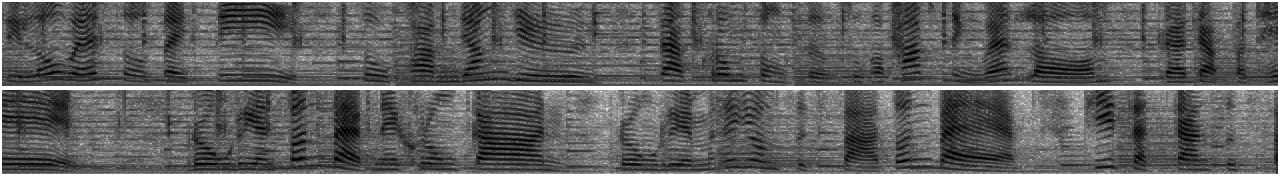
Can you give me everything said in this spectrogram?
Zero Waste Society สู่ความยั่งยืน จากกรมส่งเสริมสุขภาพสิ่งแวดล้อม ระดับประเทศ โรงเรียนต้นแบบในโครงการ โรงเรียนมัธยมศึกษาต้นแบบ ที่จัดการศึกษ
